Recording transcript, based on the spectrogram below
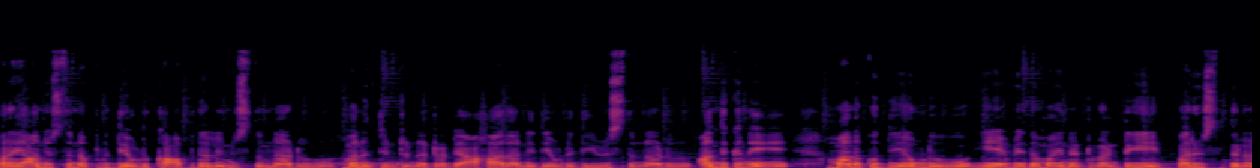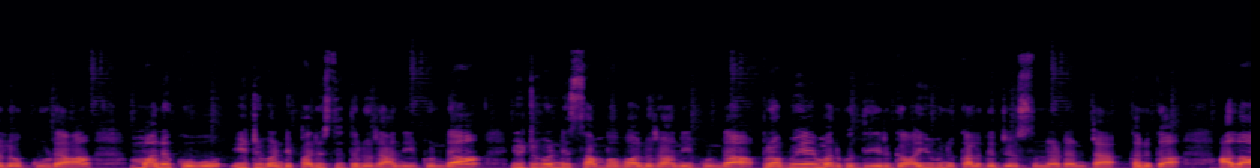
ప్రయాణిస్తున్నప్పుడు దేవుడు కాపుదలనిస్తున్నాడు మనం తింటున్నటువంటి ఆహారాన్ని దేవుడు దీవిస్తున్నాడు. అందుకనే మనకు దేవుడు ఏ విధమైనటువంటి పరిస్థితులలో కూడా మనకు ఇటువంటి పరిస్థితులు రానియకుండా ఇటువంటి సంభవాలు రానియకుండా ప్రభువే మనకు దీర్ఘాయువును కలగజేస్తున్నాడంట. కనుక అలా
